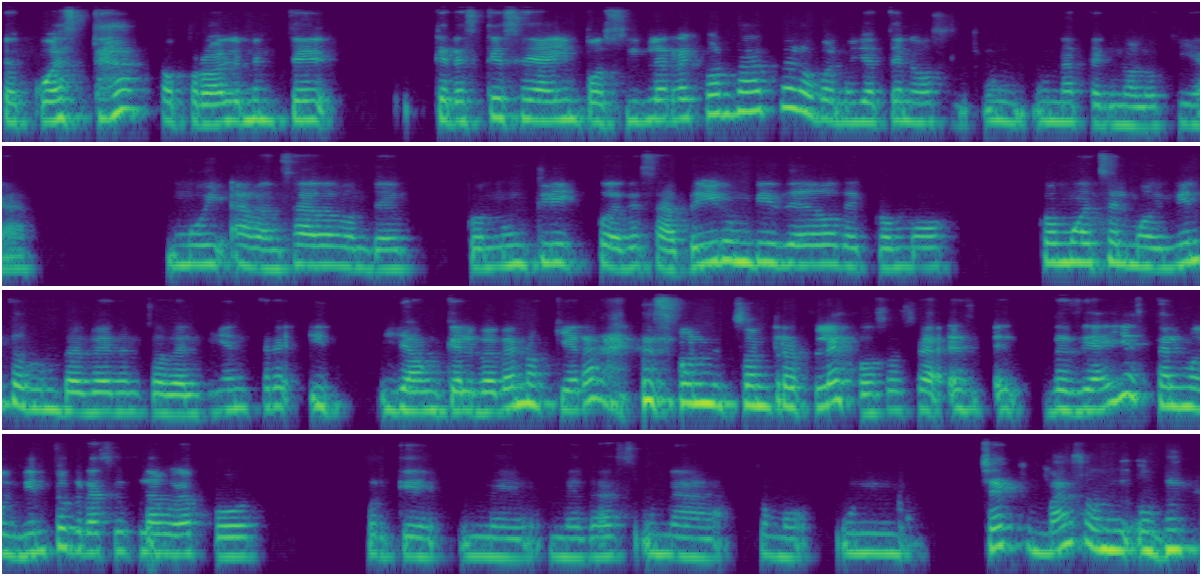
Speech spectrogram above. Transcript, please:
te cuesta o probablemente crees que sea imposible recordar, pero bueno, ya tenemos una tecnología muy avanzada donde con un clic puedes abrir un video de cómo, cómo es el movimiento de un bebé dentro del vientre y, y aunque el bebé no quiera, son, son reflejos, o sea, desde ahí está el movimiento, gracias Laura por porque me, me das una, como un check más, un,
